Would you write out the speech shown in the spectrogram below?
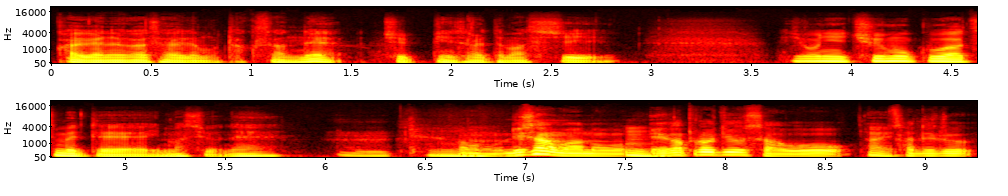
海外の映画祭でもたくさんね出品されてますし非常に注目を集めていますよね。うん。うん。あの李さんはあの、ん。映画プロデューサーをはいされる、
